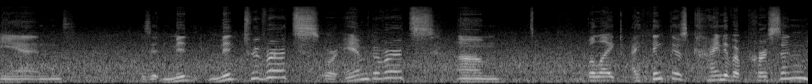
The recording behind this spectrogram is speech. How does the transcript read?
and is it mid midtroverts or ambiverts? Um, but like I think there's kind of a person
